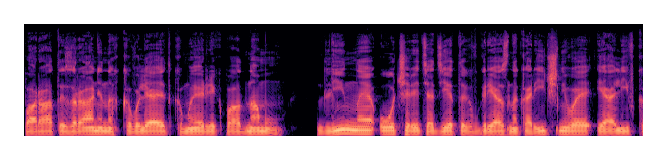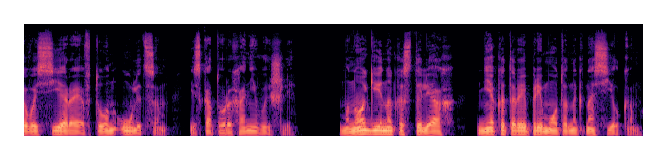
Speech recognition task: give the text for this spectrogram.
Парад из раненых ковыляет к Мэрик по одному. Длинная очередь одетых в грязно-коричневое и оливково-серое в тон улицам, из которых они вышли. Многие на костылях, некоторые примотаны к носилкам.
